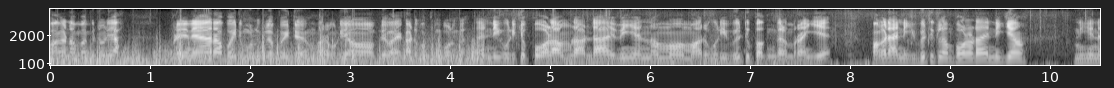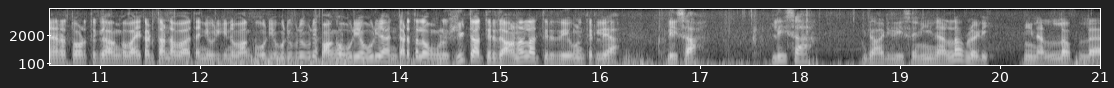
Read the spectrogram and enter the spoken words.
வாங்க நம்ம கிட்டோடியா அப்படியே நேராக போயிட்டு முன்னுக்குள்ளே போயிட்டு மறுபடியும் அப்படியே வயக்காட்டு பக்கம் போடுங்க. தண்ணி குடிக்க போகலாம்டாண்டா இவங்க என்னமோ மறுபடியும் வீட்டு பக்கம் கிளம்புறாங்க. வாங்கடா இன்னைக்கு வீட்டுக்கெலாம் போகலடா இன்றைக்கும் நீங்கள் நேராக தோட்டத்துக்கு அங்கே வயக்காடு தாண்டா தண்ணி குடிக்கணும். வாங்க ஓடியா ஓடி ஓடி ஓடி வாங்க ஓடியா ஓடியா. இந்த இடத்துல உங்களுக்கு ஹீட்டாக தெரியுது? அனலாக தெரியுது. எவனும் தெரியலையா? லீசா? லீசா? ஜாடி லீசா. நீ நல்ல பிள்ளடி. நீ நல்ல பிள்ளை.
